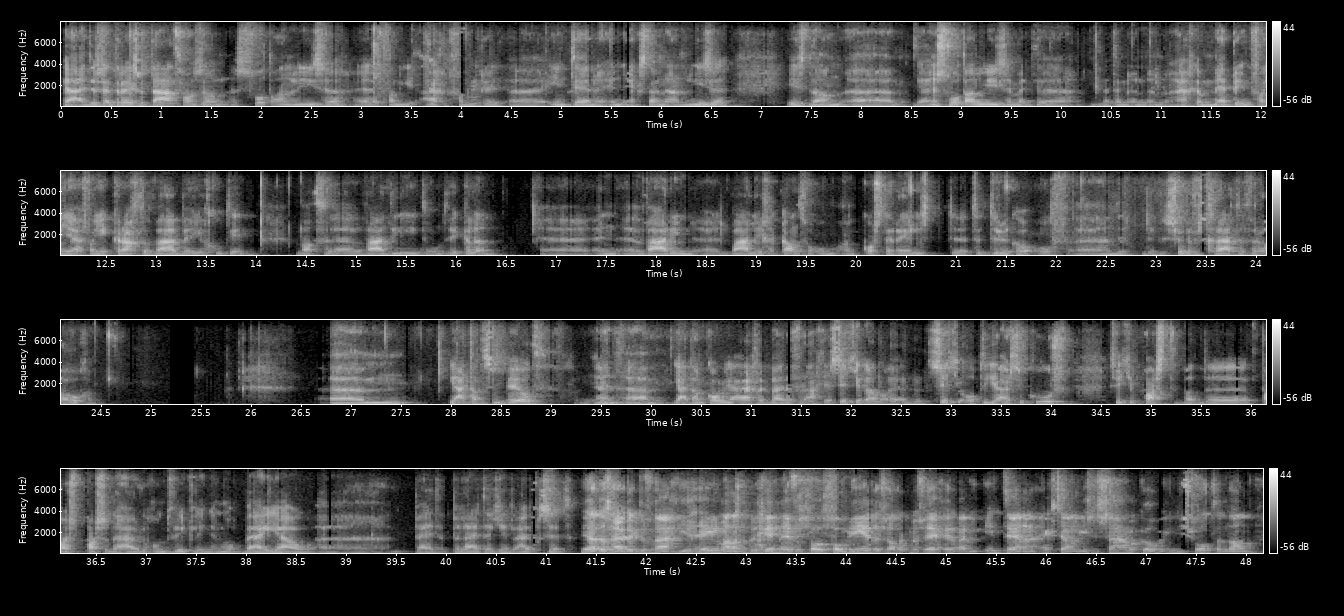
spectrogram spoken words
Ja, dus het resultaat van zo'n SWOT-analyse, van die, eigenlijk van die eh, interne en externe analyse, is dan eh, ja, een SWOT-analyse met, eh, met een, een, een, eigenlijk een mapping van je, van je krachten. Waar ben je goed in? Wat, eh, waar dien je te ontwikkelen? Eh, en eh, waarin, eh, waar liggen kansen om een kostenrealisatie te, drukken of de, de servicegraad te verhogen? Ehm, ja, dat is een beeld. En ehm, ja, dan kom je eigenlijk bij de vraag, zit je dan zit je op de juiste koers? Zit je past, wat de, pas, passen de huidige ontwikkelingen nog bij jou, eh, bij het beleid dat je hebt uitgezet? Ja, dat is eigenlijk de vraag die helemaal aan het begin Ja, even precies. po- poneren, zal ik maar zeggen. Waar die interne en externe analyse samenkomen in die SWOT. En dan,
